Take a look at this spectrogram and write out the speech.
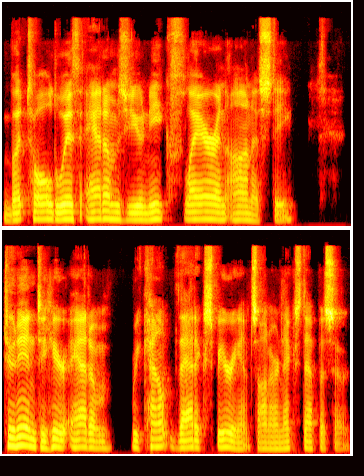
but told with Adam's unique flair and honesty. Tune in to hear Adam recount that experience on our next episode.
